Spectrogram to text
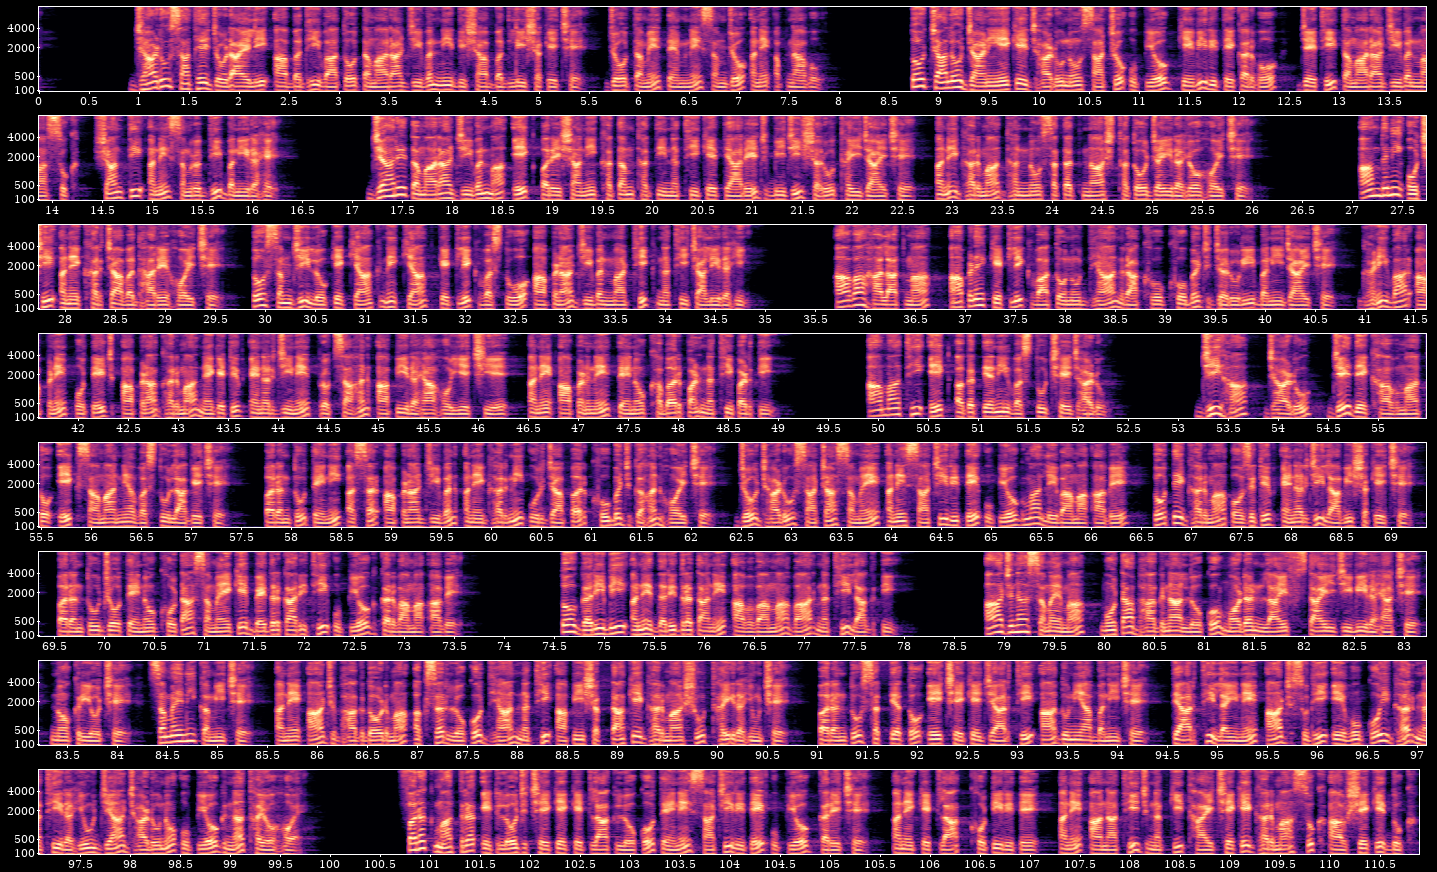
ઝાડુ સાથે જોડાયેલી આ બધી વાતો તમારા જીવનની દિશા બદલી શકે છે, જો તમે તેમને સમજો અને અપનાવો. તો ચાલો જાણીએ કે ઝાડુનો સાચો ઉપયોગ કેવી રીતે કરવો, જેથી તમારા જીવનમાં સુખ, શાંતિ અને સમૃદ્ધિ બની રહે. જ્યારે તમારા જીવનમાં એક પરેશાની ખતમ થતી નથી કે ત્યારે જ બીજી શરૂ થઈ જાય છે અને ઘરમાં ધનનો સતત નાશ થતો જઈ રહ્યો હોય છે. આમદની ઓછી અને ખર્ચા વધારે હોય છે, તો સમજી લો કે ક્યાંક ને ક્યાંક કેટલીક વસ્તુઓ આપણા જીવનમાં ઠીક નથી ચાલી રહી. આવા હાલાતમાં આપણે કેટલીક વાતોનું ધ્યાન રાખવું ખૂબ જ જરૂરી બની જાય છે. ઘણીવાર આપણે પોતે જ આપણા ઘરમાં નેગેટિવ એનર્જીને પ્રોત્સાહન આપી રહ્યા હોઈએ છીએ અને આપણને તેનો ખબર પણ નથી પડતી. આમાંથી એક અગત્યની વસ્તુ છે ઝાડુ. જી હા, ઝાડુ, જે દેખાવમાં તો એક સામાન્ય વસ્તુ લાગે છે, પરંતુ તેની અસર આપણા જીવન અને ઘરની ઊર્જા પર ખૂબ જ ગહન હોય છે. જો ઝાડુ સાચા સમયે અને સાચી રીતે ઉપયોગમાં લેવામાં આવે, તો તે ઘરમાં પોઝિટિવ એનર્જી લાવી શકે છે. પરંતુ જો તેનો ખોટા સમય કે બેદરકારીથી ઉપયોગ કરવામાં આવે, તો ગરીબી અને દરિદ્રતાને આવવામાં વાર નથી લાગતી. આજના સમયમાં મોટાભાગના લોકો મોડર્ન લાઇફસ્ટાઇલ જીવી રહ્યા છે, નોકરીઓ છે, સમયની કમી છે અને આ જ ભાગદોડમાં અક્સર લોકો ધ્યાન નથી આપી શકતા કે ઘરમાં શું થઈ રહ્યું છે. પરંતુ સત્ય તો એ છે કે જ્યારથી આ દુનિયા બની છે ત્યારથી લઈને આજ સુધી એવું કોઈ ઘર નથી રહ્યું જ્યાં ઝાડુનો ઉપયોગ ન થયો હોય. ફરક માત્ર એટલો જ છે કે કેટલાક લોકો તેને સાચી રીતે ઉપયોગ કરે છે અને કેટલાક ખોટી રીતે અને આનાથી જ નક્કી થાય છે કે ઘરમાં સુખ આવશે કે દુઃખ.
